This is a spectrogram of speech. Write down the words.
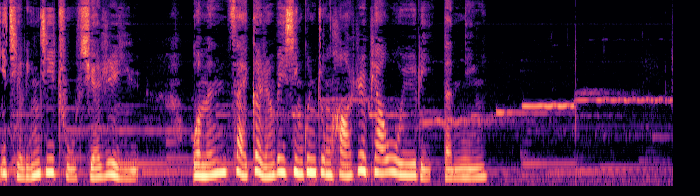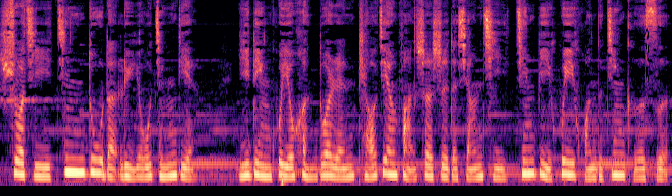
一起零基础学日语。我们在个人微信公众号“日飘物语”里等您。说起京都的旅游景点，一定会有很多人条件反射似的想起金碧辉煌的金阁寺。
